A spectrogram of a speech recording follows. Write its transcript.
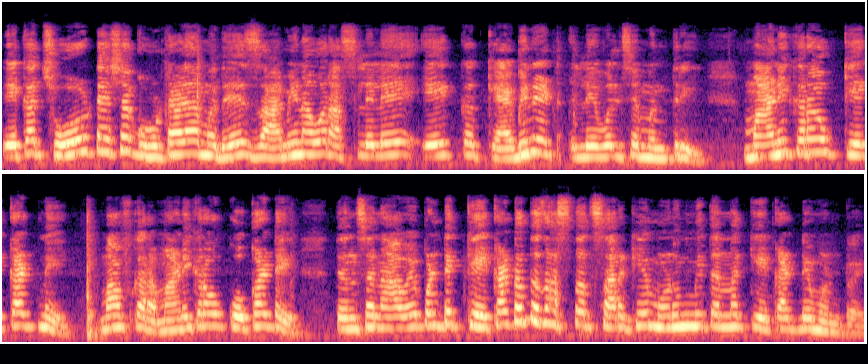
एका छोट्याशा घोटाळ्यामध्ये जामिनावर असलेले एक कॅबिनेट लेवलचे मंत्री माणिकराव केकाटणे. माफ करा माणिकराव कोकाटे. त्यांचं नाव आहे पण ते केकाटतच असतात सारखे म्हणून मी त्यांना केकाटणे म्हणतोय.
